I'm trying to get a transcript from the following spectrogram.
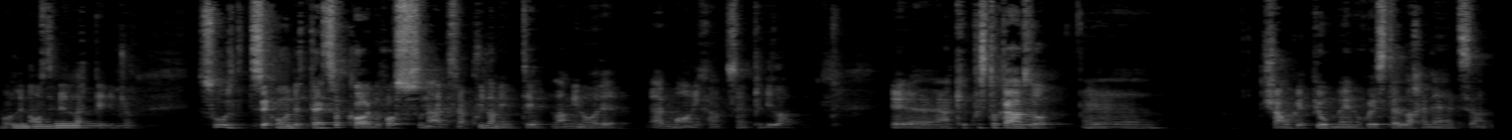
o le note dell'arpeggio. Sul secondo e terzo accordo posso suonare tranquillamente la minore armonica, sempre di La. Eh, anche in questo caso, eh, diciamo che più o meno questa è la cadenza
